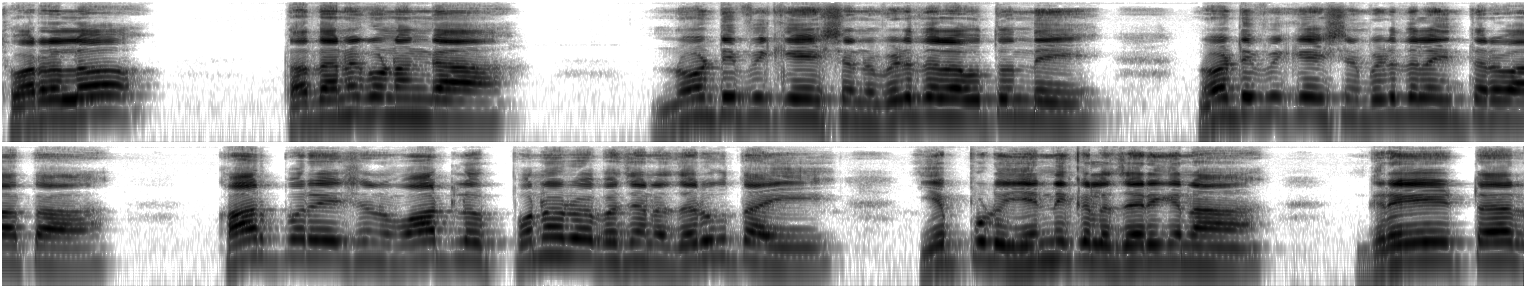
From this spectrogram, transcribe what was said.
త్వరలో తదనుగుణంగా నోటిఫికేషన్ విడుదలవుతుంది. నోటిఫికేషన్ విడుదలైన తర్వాత కార్పొరేషన్ వార్డులో పునర్విభజన జరుగుతాయి. ఎప్పుడు ఎన్నికలు జరిగినా greater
